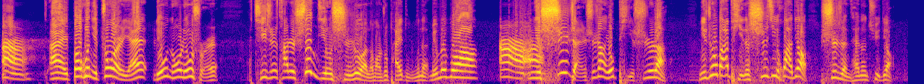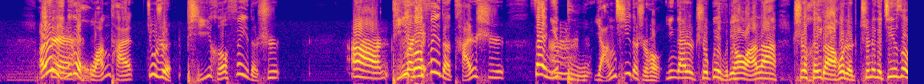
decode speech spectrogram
啊哎，包括你中耳炎、流脓、流水儿其实它是肾经湿热了，往出排毒呢，明白不？啊啊你湿疹实际上有脾湿了，你只有把脾的湿气化掉，湿疹才能去掉。而你那个黄痰就是脾和肺的湿，啊，脾和肺的痰湿，在你嗯补阳气的时候，应该是吃桂附地黄丸啦，吃黑的，或者吃那个金色，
